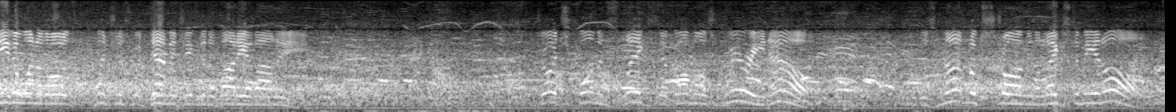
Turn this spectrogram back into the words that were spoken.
Neither one of those punches were damaging to the body of Ali. George Foreman's legs look almost weary now. Does not look strong in the legs to me at all.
